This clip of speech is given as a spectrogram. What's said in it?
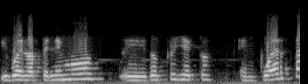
Y bueno, tenemos eh, dos proyectos en puerta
